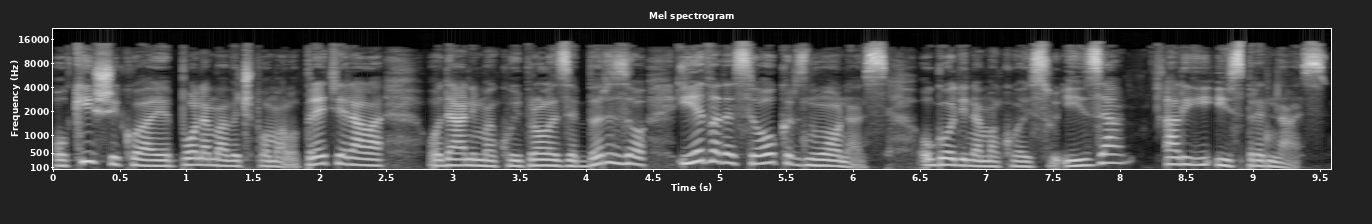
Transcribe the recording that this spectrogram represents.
o kiši koja je po nama već pomalo pretjerala, o danima koji prolaze brzo i jedva da se okrznu o nas, o godinama koje su iza, ali i ispred nas.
